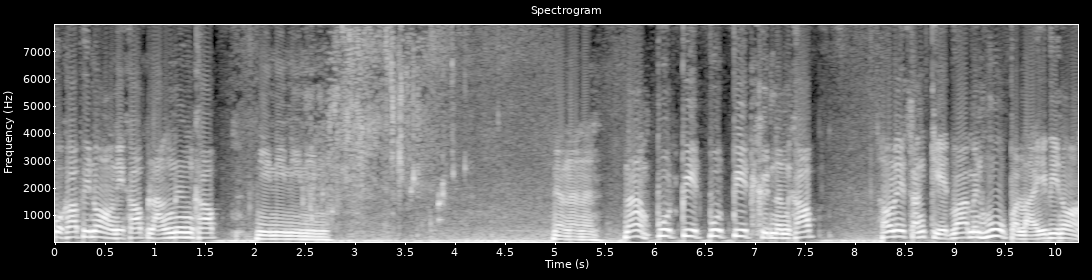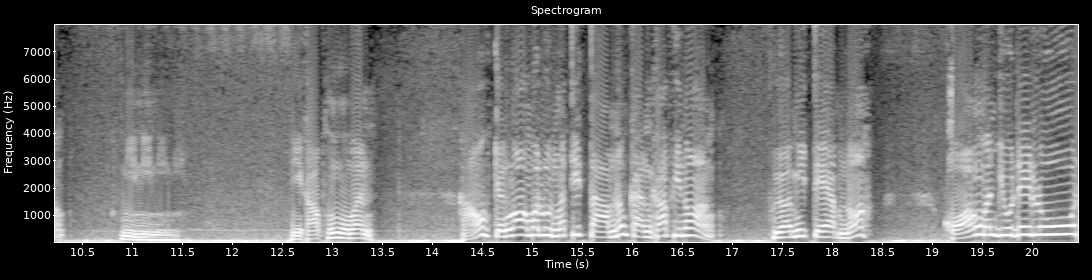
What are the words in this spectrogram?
บุครับพี่น้องนี่ครับ หลังหนึ่งครับ นี่นี่นี่นี่นี่นั่นนั่นนั่นน้ำปูดปีดปูดปีดขึ้นนั่นครับเขาเลยสังเกตว่าเป็นหูปลาไหลพี่น้อง นี่นี่นี่นี่นี่ครับหูมันเอาจังลองมาลุ้นมาติดตามน้ำกันครับพี่น้องเผื่อมีแต้มเนาะของมันอยู่ในรูด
